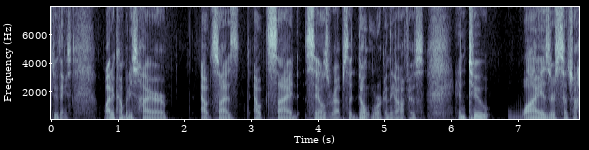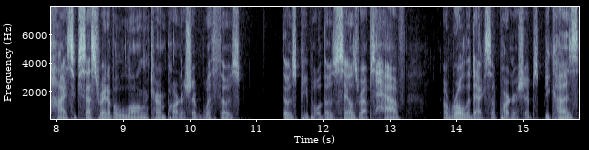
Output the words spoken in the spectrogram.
two things. Why do companies hire outside outside sales reps that don't work in the office? And two, why is there such a high success rate of a long term partnership with those those people? Those sales reps have a Rolodex of partnerships because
